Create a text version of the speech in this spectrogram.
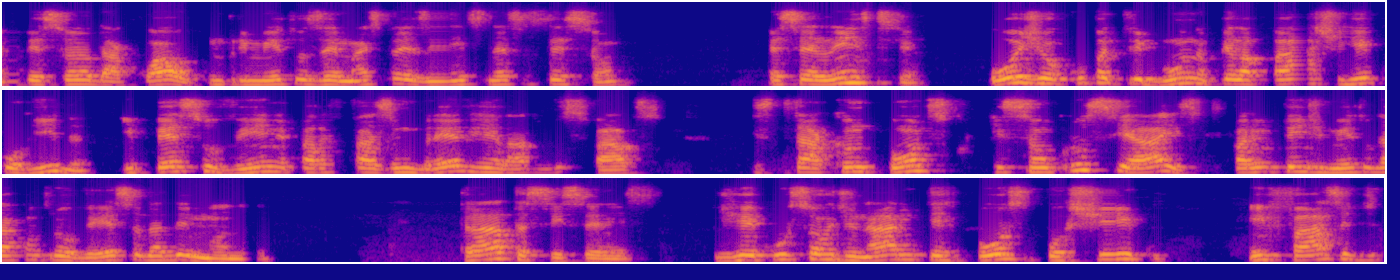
a pessoa da qual cumprimento os demais presentes nessa sessão. Excelência, hoje ocupa a tribuna pela parte recorrida e peço vênia para fazer um breve relato dos fatos, destacando pontos que são cruciais para o entendimento da controvérsia da demanda. Trata-se, Excelência, de recurso ordinário interposto por Chico em face de,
